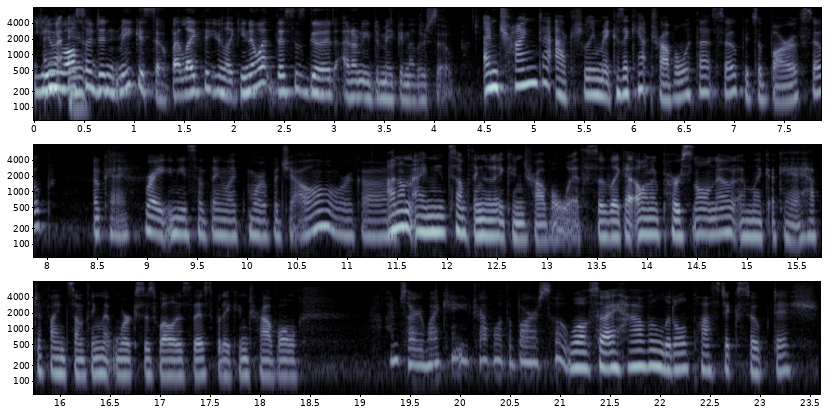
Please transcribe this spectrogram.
you And know, you I- also didn't make a soap. I like that you're like, you know what? This is good. I don't need to make another soap. I'm trying to actually make, because I can't travel with that soap. It's a bar of soap. Okay. Right. You need something like more of a gel or like a. I don't, I need something that I can travel with. So, like, on a personal note, I'm like, okay, I have to find something that works as well as this, but I can travel. I'm sorry. Why can't you travel with a bar of soap? Well, so I have a little plastic soap dish.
